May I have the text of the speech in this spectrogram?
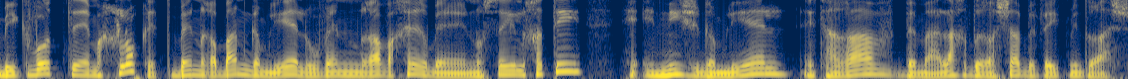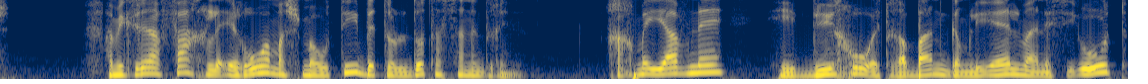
בעקבות uh, מחלוקת בין רבן גמליאל ובין רב אחר בנושא הלכתי, העניש גמליאל את הרב במהלך דרשה בבית מדרש. המקרה הפך לאירוע משמעותי בתולדות הסנהדרין. חכמי יבנה הדיחו את רבן גמליאל מהנשיאות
